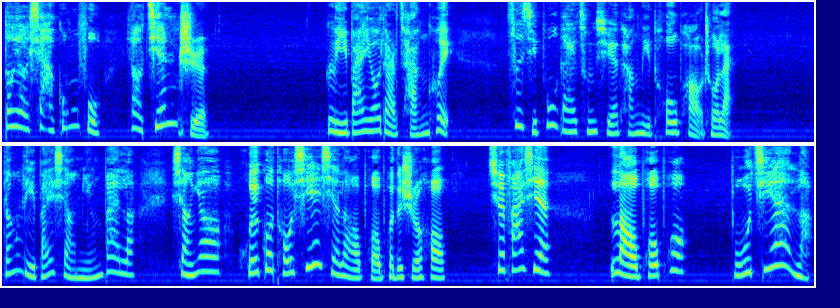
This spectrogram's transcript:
都要下功夫，要坚持。李白有点惭愧，自己不该从学堂里偷跑出来。等李白想明白了，想要回过头谢谢老婆婆的时候，却发现老婆婆不见了。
